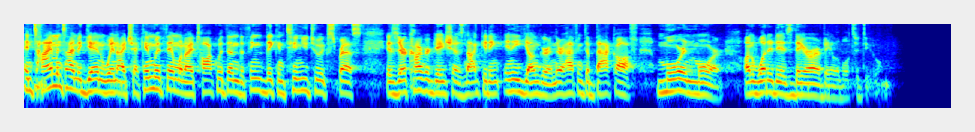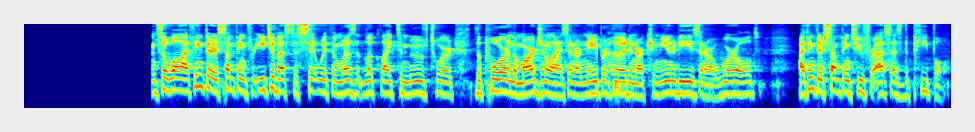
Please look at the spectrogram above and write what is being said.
And time and time again, when I check in with them, when I talk with them, the thing that they continue to express is their congregation is not getting any younger and they're having to back off more and more on what it is they are available to do. And so, while I think there is something for each of us to sit with, and what does it look like to move toward the poor and the marginalized in our neighborhood, in our communities, in our world, I think there's something too for us as the people,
